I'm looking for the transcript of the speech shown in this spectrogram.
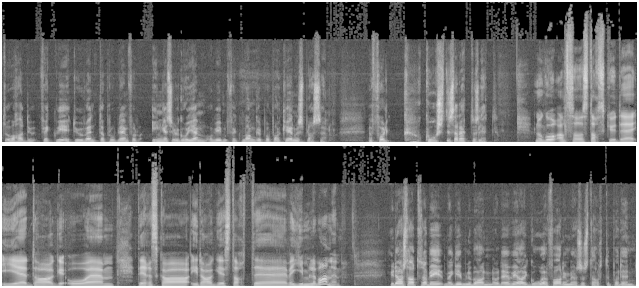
da hadde, fikk vi et uventa problem, for ingen skulle gå hjem, og vi fikk mangel på parkeringsplasser. Men folk koste seg rett og slett. Nå går altså startskuddet i dag, og eh, dere skal i dag starte ved Gimlebanen? I dag starter vi med Gimlebanen, og det vi har god erfaring med å starte på, den,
